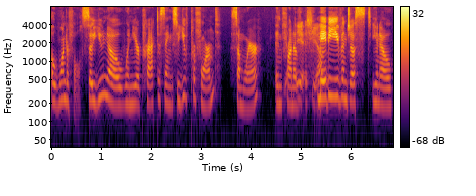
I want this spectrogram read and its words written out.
Oh, wonderful. So you know when you're practicing, so you've performed somewhere in front of yeah. maybe even just, you know,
